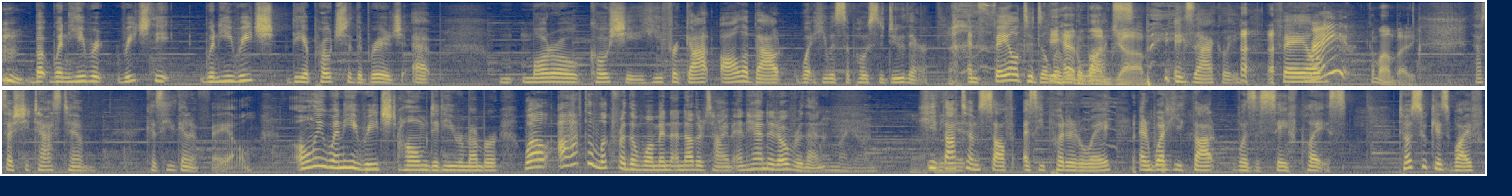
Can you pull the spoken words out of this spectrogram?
but when he re- reached the when he reached the approach to the bridge at Morokoshi, he forgot all about what he was supposed to do there and failed to deliver he had the one box. job. exactly. Failed. Right? Come on, buddy. That's how she tasked him, because he's going to fail. Only when he reached home did he remember, well, I'll have to look for the woman another time and hand it over then. Oh my god. He thought to himself as he put it away and what he thought was a safe place. Tosuke's wife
